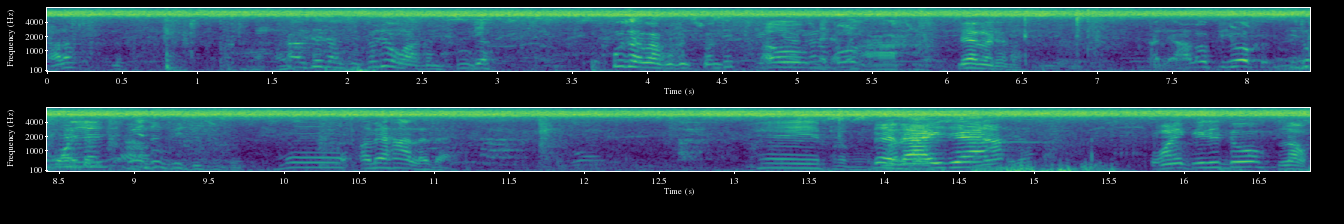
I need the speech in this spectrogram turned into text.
હાલો. ચાલશે ચાલશે જોજો વાઘન શું છે વાઘુભાઈ શાંતિ લે મેડમ અરે પાણી જા પી લીધું લાવ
